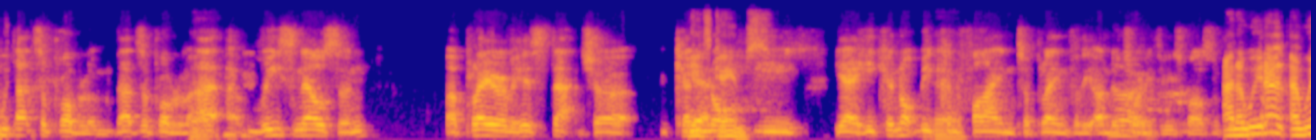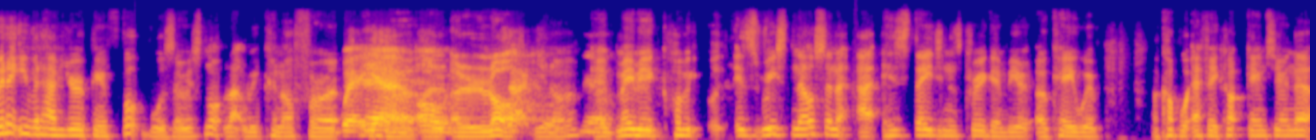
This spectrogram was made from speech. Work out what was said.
we- that's a problem. That's a problem. Yeah. Uh, Reiss Nelson, a player of his stature, cannot games. be. Yeah, he cannot be Yeah. confined to playing for the under No. 23s for Arsenal. And we don't and we don't even have European football, so it's not like we can offer a, Well, yeah, a, oh, a, a lot. exactly, You know, yeah. Maybe probably is Reiss Nelson at, at his stage in his career going to be okay with a couple FA Cup games here and there?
